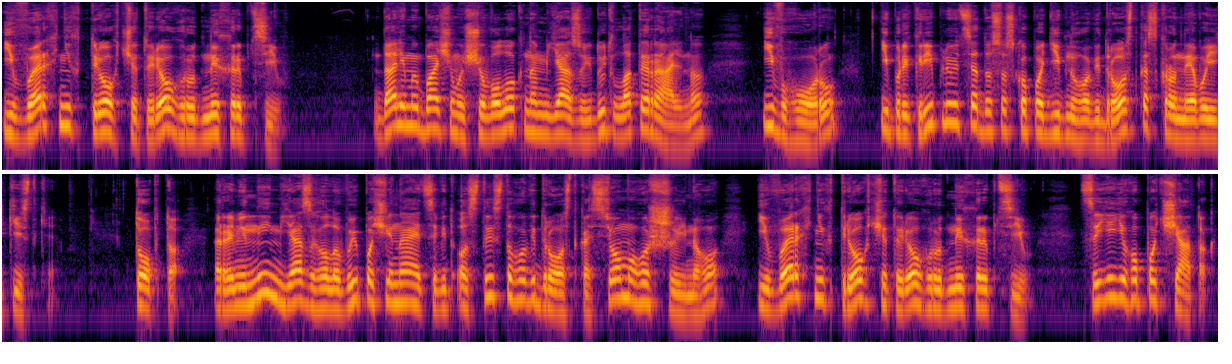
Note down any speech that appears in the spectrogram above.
і верхніх трьох-чотирьох грудних хребців. Далі ми бачимо, що волокна м'язу йдуть латерально і вгору і прикріплюються до соскоподібного відростка скроневої кістки. Тобто ремінний м'яз голови починається від остистого відростка сьомого шийного і верхніх трьох-чотирьох грудних хребців. Це є його початок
